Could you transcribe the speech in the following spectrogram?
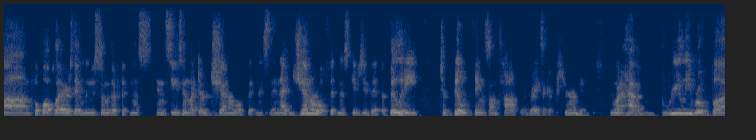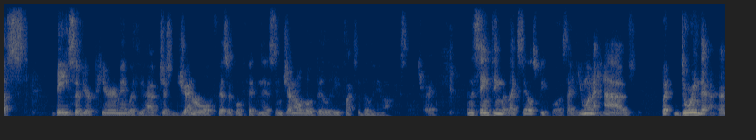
Um, football players, they lose some of their fitness in season, like their general fitness. And that general fitness gives you the ability to build things on top of, right? It's like a pyramid. You want to have a really robust base of your pyramid where you have just general physical fitness and general mobility, flexibility, and all these things, right? And the same thing with like salespeople is that you want to have, but during that, uh,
